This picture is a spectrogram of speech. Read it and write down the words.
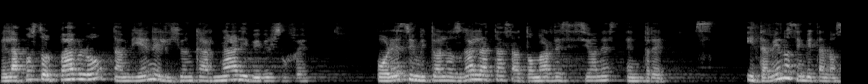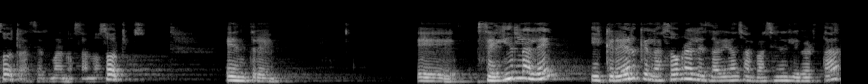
El apóstol Pablo también eligió encarnar y vivir su fe. Por eso invitó a los Gálatas a tomar decisiones entre, y también nos invita a nosotras, hermanos, a nosotros, entre eh, seguir la ley y creer que las obras les darían salvación y libertad,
